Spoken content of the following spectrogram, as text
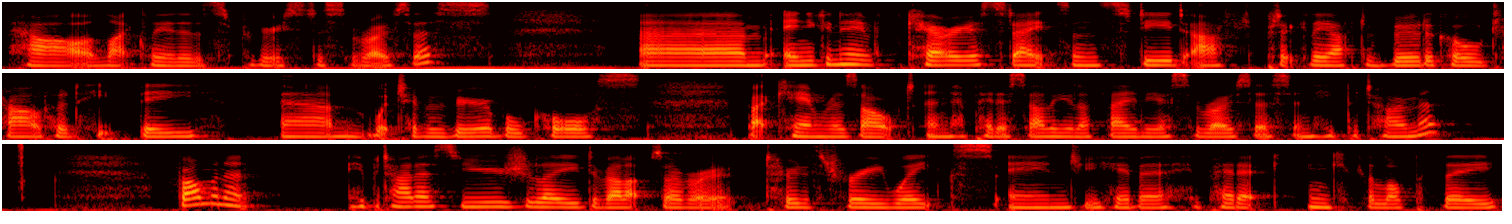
how likely it is to progress to cirrhosis. Um, and you can have carrier states instead, after, particularly after vertical childhood Hep B, um, which have a variable course but can result in hepatocellular failure, cirrhosis, and hepatoma. Fulminant hepatitis usually develops over two to three weeks, and you have a hepatic encephalopathy.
